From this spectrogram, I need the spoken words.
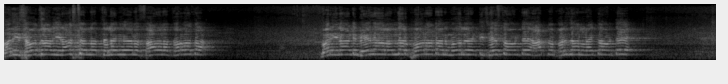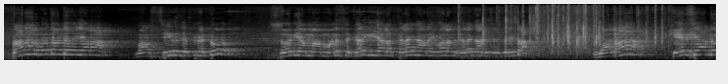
పది సంవత్సరాలు ఈ రాష్ట్రంలో తెలంగాణ సాధన తర్వాత మరి ఇలాంటి భేదాలందరూ పోరాటాన్ని మొదలుపెట్టి చేస్తూ ఉంటే ఆత్మ బలిదానాలు అవుతూ ఉంటే ప్రాణాలు పోతూ ఉంటే ఇవాళ మా సీను చెప్పినట్టు సోనియమ్మ మనసు కరిగి ఇవాళ తెలంగాణ ఇవ్వాలని తెలంగాణ చరిత్ర ఇవాళ కేసీఆర్ను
